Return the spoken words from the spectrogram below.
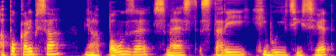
apokalypsa měla pouze smést starý chybující svět,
